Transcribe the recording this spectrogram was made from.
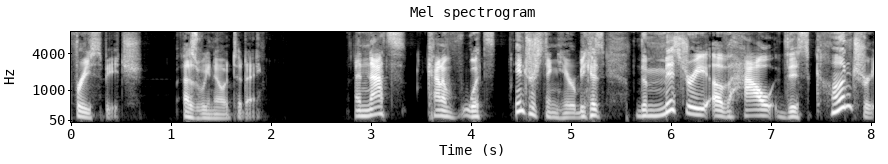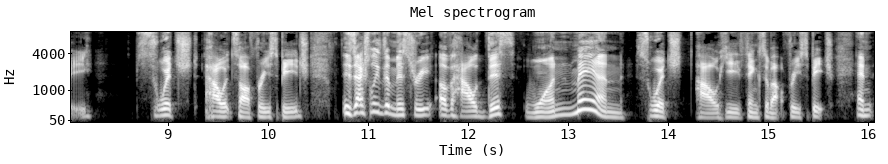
free speech as we know it today. And that's kind of what's interesting here because the mystery of how this country switched how it saw free speech is actually the mystery of how this one man switched how he thinks about free speech. And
